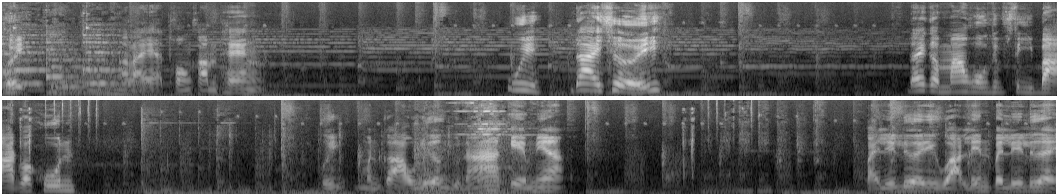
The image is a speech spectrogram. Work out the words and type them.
เฮ้ย อะไรอะ ทองคำแท่ง อุ้ย ได้เฉย ได้กลับมา 64 บาทว่ะคุณ เฮ้ยมันก็เอาเรื่องอยู่นะเกมเนี้ยไปเรื่อยๆดีกว่าเล่นไปเรื่อย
